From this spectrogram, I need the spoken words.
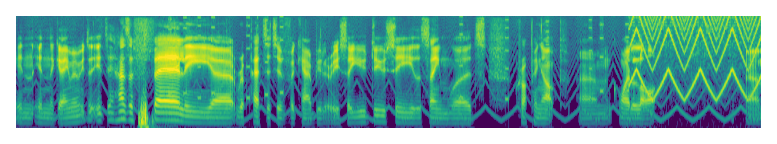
in, in the game. I mean, it, it, has a fairly uh, repetitive vocabulary, so you do see the same words cropping up um, quite a lot. Um,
